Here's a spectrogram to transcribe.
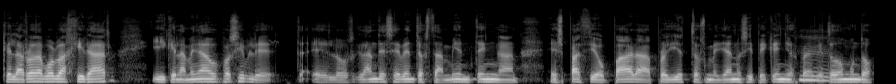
que la rueda vuelva a girar y que en la medida posible eh, los grandes eventos también tengan espacio para proyectos medianos y pequeños, para que Mm. todo el mundo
